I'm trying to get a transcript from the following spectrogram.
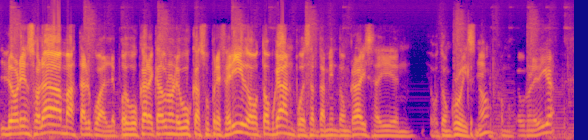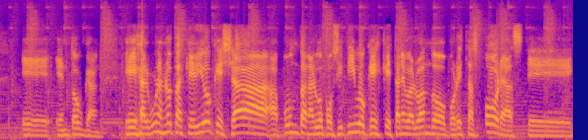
Lorenzo Lamas, tal cual. Le puedes buscar, cada uno le busca su preferido, o Top Gun, puede ser también Tom Cruise ahí en. O Tom Cruise, ¿no? Como cada uno le diga. eh, en Top Gun. Eh, algunas notas que dio que ya apuntan a algo positivo, que es que están evaluando por estas horas, eh,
